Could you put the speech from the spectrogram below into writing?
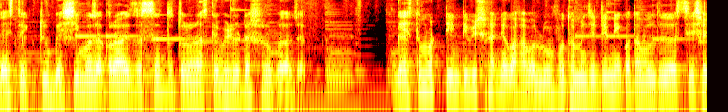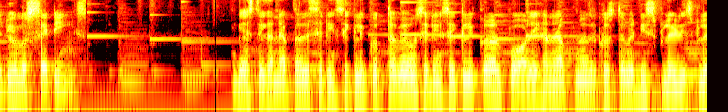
গ্যাস তো একটু বেশি মজা করা হয়ে যাচ্ছে তো চলুন আজকে ভিডিওটা শুরু করা যাক। গ্যাস তোমার তিনটি বিষয় নিয়ে কথা বলব। প্রথমে যেটি নিয়ে কথা বলতে যাচ্ছি সেটি হলো সেটিংস গ্যাস এখানে আপনাদের সেটিংসে ক্লিক করতে হবে এবং সেটিংসে ক্লিক করার পর এখানে আপনাদের খুঁজতে হবে ডিসপ্লে ডিসপ্লে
